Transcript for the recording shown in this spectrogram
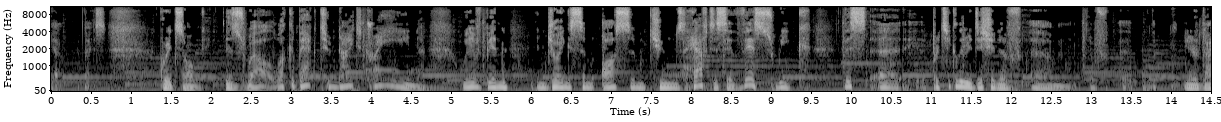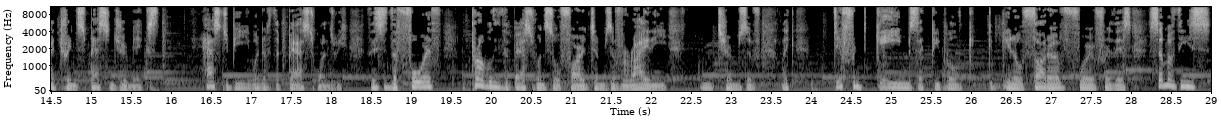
Yeah, nice. Great song as well. Welcome back to Night Train. We've been enjoying some awesome tunes. Have to say, this week, this uh, particular edition of, um, of uh, you know Night Train's passenger mix has to be one of the best ones. We this is the fourth, probably the best one so far in terms of variety, in terms of like different games that people you know thought of for for this. Some of these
